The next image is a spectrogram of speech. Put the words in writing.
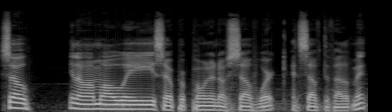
So, you know, I'm always a proponent of self work and self development.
